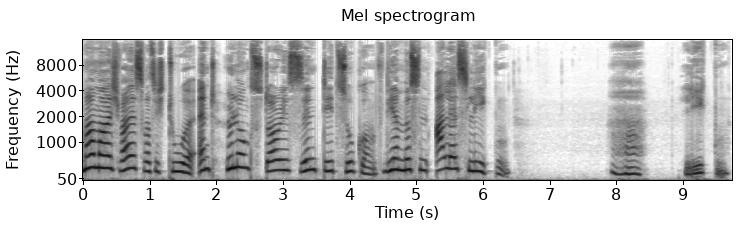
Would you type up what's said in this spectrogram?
Mama, ich weiß, was ich tue. Enthüllungsstories sind die Zukunft. Wir müssen alles leaken. Aha, leaken.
